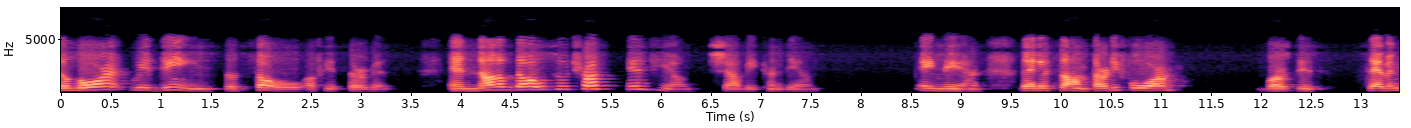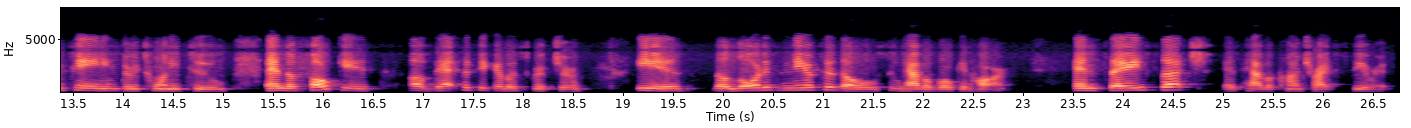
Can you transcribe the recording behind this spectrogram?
The Lord redeems the soul of his servants and none of those who trust in him shall be condemned. Amen. That is Psalm 34, verses 17 through 22. And the focus of that particular scripture is the Lord is near to those who have a broken heart and save such as have a contrite spirit.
